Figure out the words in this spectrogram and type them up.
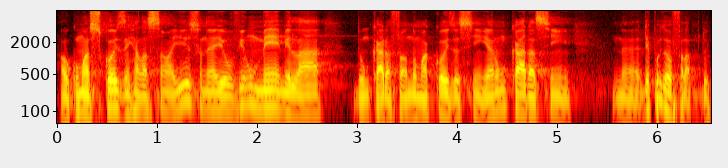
algumas coisas em relação a isso, né? Eu vi um meme lá de um cara falando uma coisa assim, era um cara assim, né? depois eu vou falar do,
